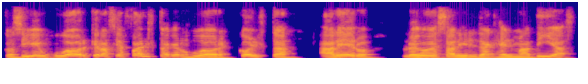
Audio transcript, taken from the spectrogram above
consigue un jugador que le hacía falta, que era un jugador escolta, alero, luego de salir de Ángel Matías,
